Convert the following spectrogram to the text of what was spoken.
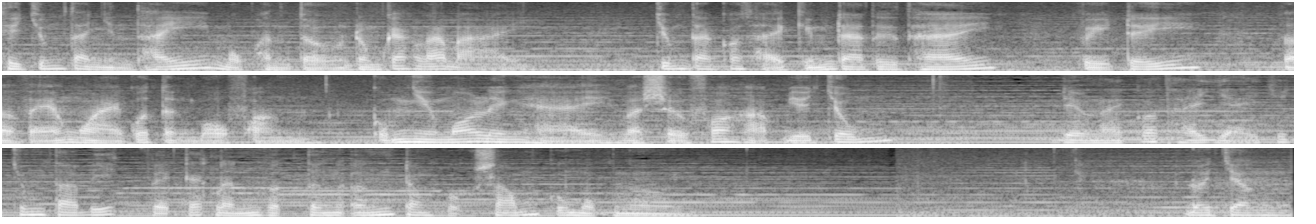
khi chúng ta nhìn thấy một hình tượng trong các lá bài, chúng ta có thể kiểm tra tư thế, vị trí và vẻ ngoài của từng bộ phận, cũng như mối liên hệ và sự phối hợp giữa chúng. Điều này có thể dạy cho chúng ta biết về các lĩnh vực tương ứng trong cuộc sống của một người. Đôi chân,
